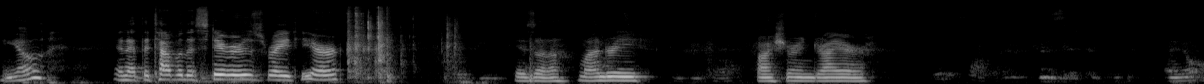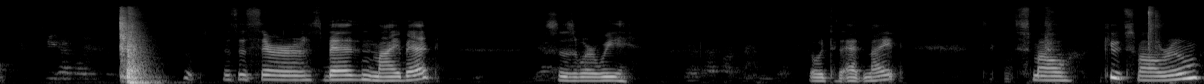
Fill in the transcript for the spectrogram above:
You go. And at the top of the stairs right here is a laundry washer and dryer. Oops. This is Sarah's bed and my bed. This is where we go to at night. Small, cute small room.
